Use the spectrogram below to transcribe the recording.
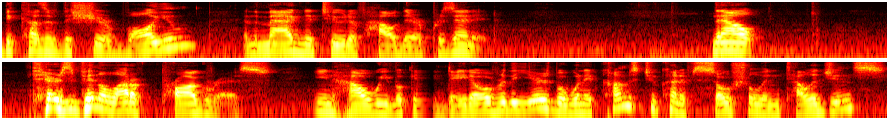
because of the sheer volume and the magnitude of how they're presented. Now, there's been a lot of progress in how we look at data over the years, but when it comes to kind of social intelligence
